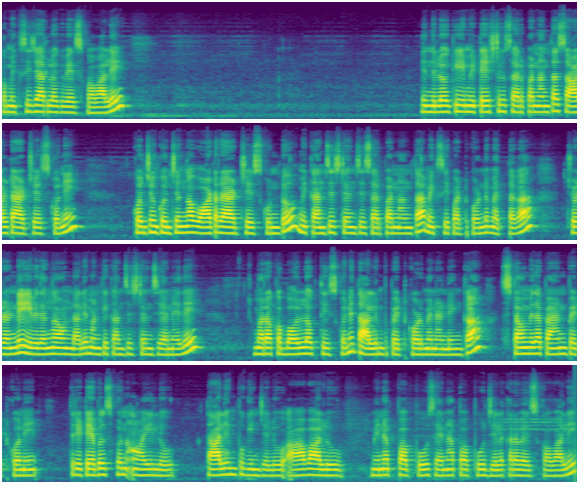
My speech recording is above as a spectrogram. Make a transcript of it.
ఒక మిక్సీ జార్లోకి వేసుకోవాలి. ఇందులోకి మీ టేస్ట్కి సరిపడినంత సాల్ట్ యాడ్ చేసుకొని కొంచెం కొంచెంగా వాటర్ యాడ్ చేసుకుంటూ మీ కన్సిస్టెన్సీ సరిపడినంత మిక్సీ పట్టుకోండి మెత్తగా. చూడండి ఈ విధంగా ఉండాలి మనకి కన్సిస్టెన్సీ అనేది. మరొక బౌల్లోకి తీసుకొని తాలింపు పెట్టుకోవడమేనండి ఇంకా. స్టవ్ మీద ప్యాన్ పెట్టుకొని త్రీ టేబుల్ స్పూన్ ఆయిల్ తాలింపు గింజలు ఆవాలు మినప్పప్పు శనగపప్పు జీలకర్ర వేసుకోవాలి.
